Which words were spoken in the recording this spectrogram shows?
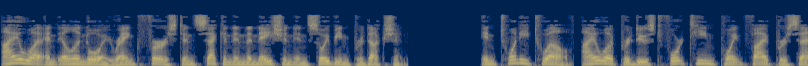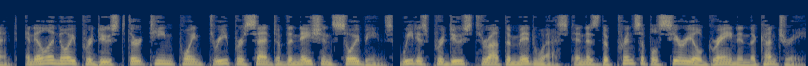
Iowa and Illinois rank first and second in the nation in soybean production. In 2012, Iowa produced 14.5%, and Illinois produced 13.3% of the nation's soybeans. Wheat is produced throughout the Midwest and is the principal cereal grain in the country.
